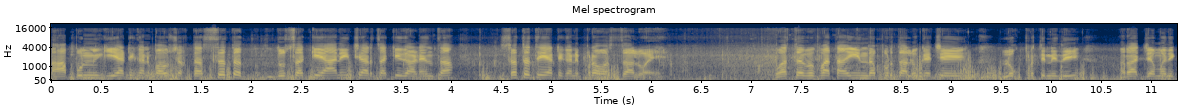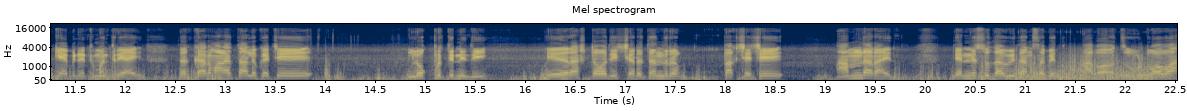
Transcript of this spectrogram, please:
आपण या ठिकाणी पाहू शकता सतत दुचाकी आणि चारचाकी गाड्यांचा सतत या ठिकाणी प्रवास चालू आहे. वास्तविक पाहता इंदापूर तालुक्याचे लोकप्रतिनिधी राज्यामध्ये कॅबिनेट मंत्री आहेत. तर करमाळा तालुक्याचे लोकप्रतिनिधी हे राष्ट्रवादी शरदचंद्र पक्षाचे आमदार आहेत. त्यांनीसुद्धा विधानसभेत आवाज उठवावा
